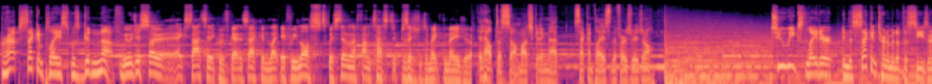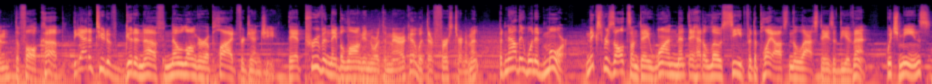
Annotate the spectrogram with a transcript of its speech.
perhaps second place was good enough. We were just so ecstatic with getting second. Like, if we lost, we're still in a fantastic position to make the major. It helped us so much getting that second place in the first regional. Two weeks later, in the second tournament of the season, the Fall Cup, the attitude of good enough no longer applied for Gen G. They had proven they belonged in North America with their first tournament, but now they wanted more. Mixed results on day one meant they had a low seed for the playoffs in the last days of the event, which means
